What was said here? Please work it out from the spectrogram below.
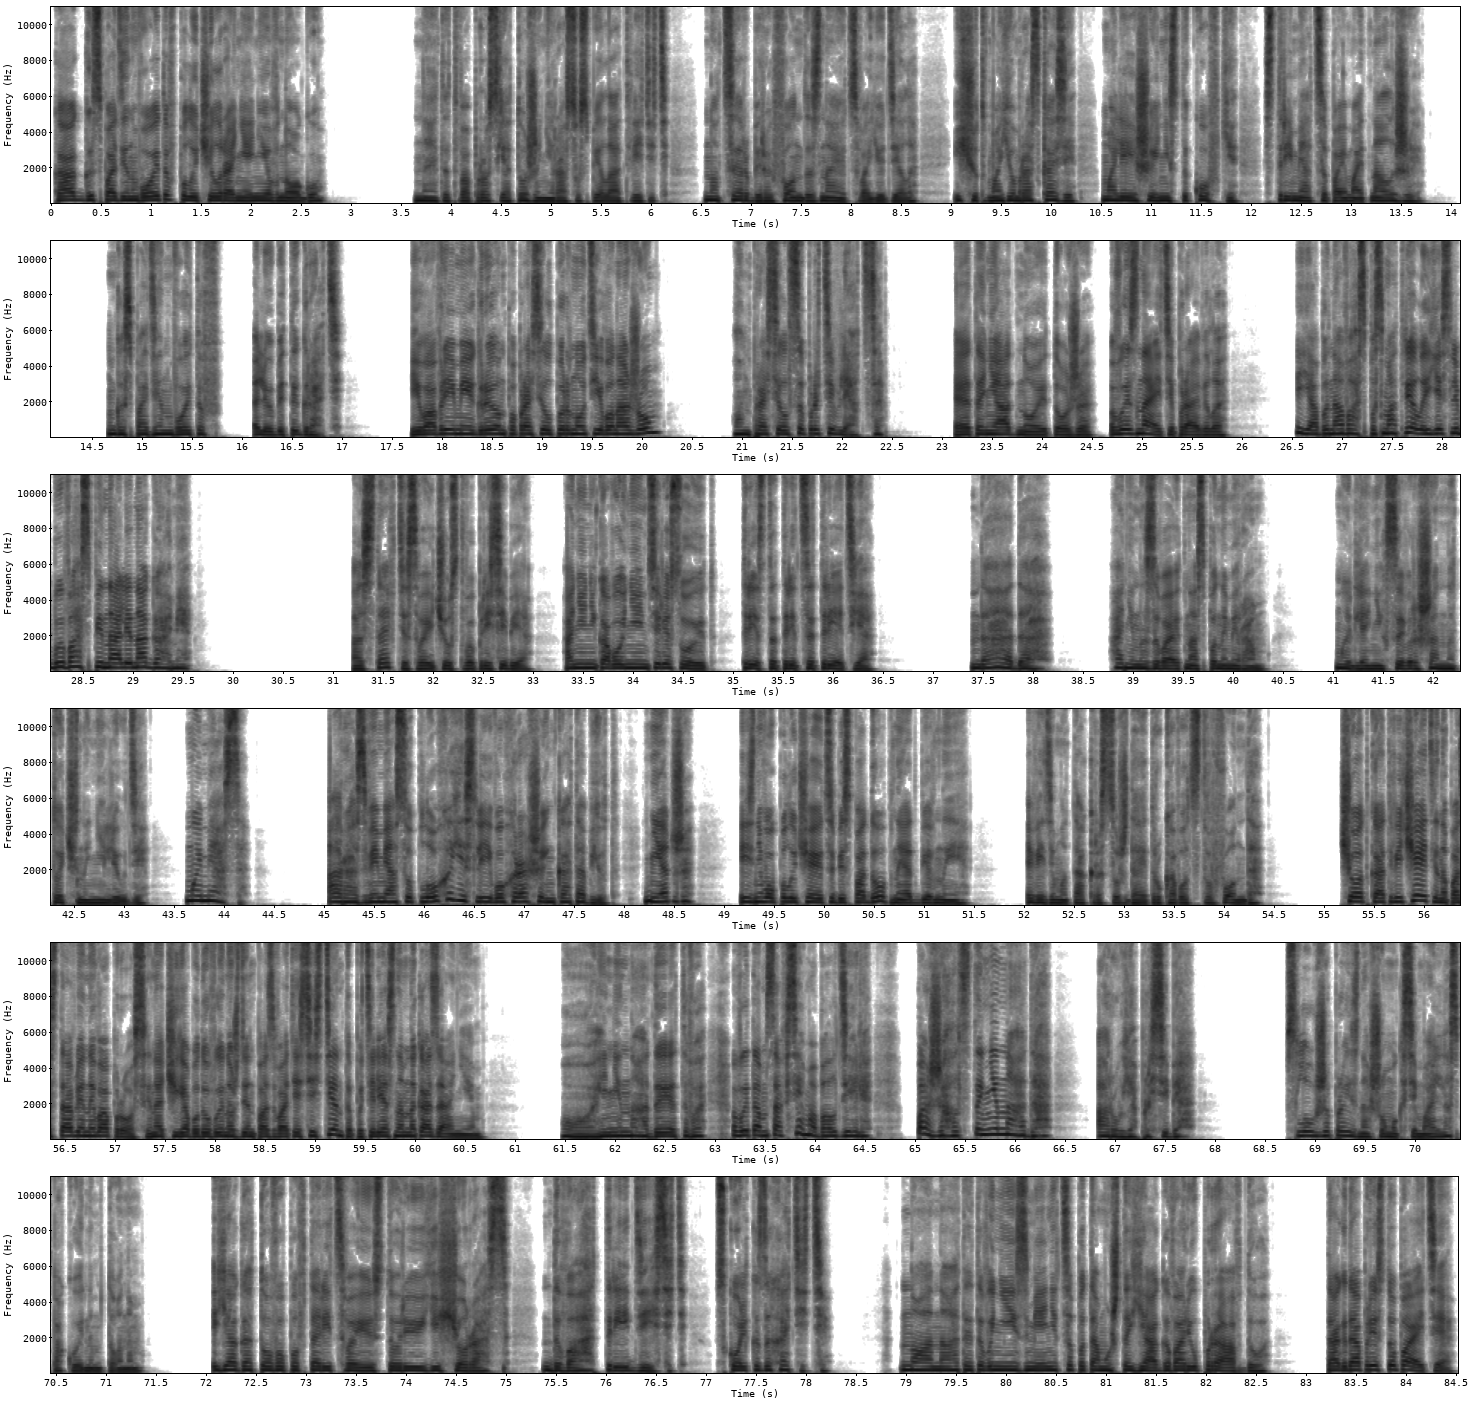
Как господин Войтов получил ранение в ногу? На этот вопрос я тоже не раз успела ответить, но церберы фонда знают свое дело, ищут в моем рассказе малейшие нестыковки, стремятся поймать на лжи. Господин Войтов любит играть. И во время игры он попросил пырнуть его ножом? Он просил сопротивляться. Это не одно и то же. Вы знаете правила. Я бы на вас посмотрела, если бы вас пинали ногами. Оставьте свои чувства при себе. Они никого не интересуют. 333-я. Да, да. Они называют нас по номерам. Мы для них совершенно точно не люди. Мы мясо. А разве мясу плохо, если его хорошенько отобьют? Нет же. Из него получаются бесподобные отбивные. Видимо, так рассуждает руководство фонда. Четко отвечайте на поставленный вопрос, иначе я буду вынужден позвать ассистента по телесным наказаниям. Ой, не надо этого. Вы там совсем обалдели. Пожалуйста, не надо. Ору я про себя. Вслух же произношу максимально спокойным тоном. Я готова повторить свою историю еще раз. Два, три, десять. Сколько захотите. Но она от этого не изменится, потому что я говорю правду. Тогда приступайте.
